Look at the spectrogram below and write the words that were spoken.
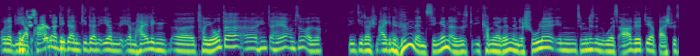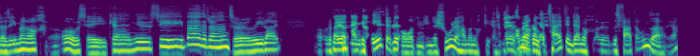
Oder die Japaner, die dann, die dann ihrem, ihrem heiligen äh, Toyota äh, hinterher und so. Also die, die dann schon eigene Hymnen singen. Also ich kann mich erinnern, in der Schule, in, zumindest in den USA, wird ja beispielsweise immer noch Oh, say, can you see by the dawn's early light? Oder naja, dann gebetet worden. In der Schule haben wir noch, also ich komme noch an der Zeit, in der noch äh, das Vaterunser, ja.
